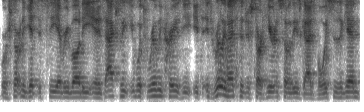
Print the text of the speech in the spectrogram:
we're starting to get to see everybody, and it's actually what's really crazy. It's it's really nice to just start hearing some of these guys' voices again,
